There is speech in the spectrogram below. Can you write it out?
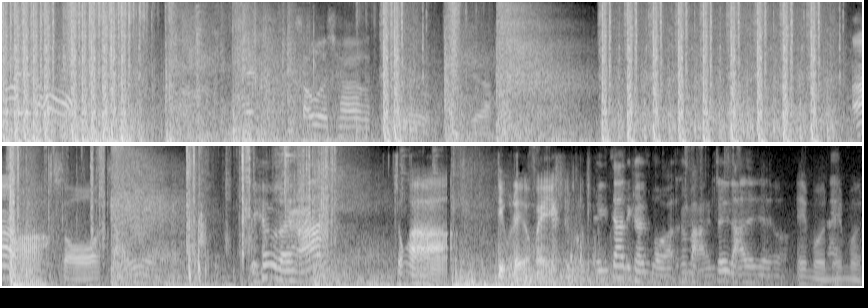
Fire in the hole. 收咗槍啊！屌，啦，啊！啊傻仔嘅。屌佢嚇！中啊！屌你個尾！認真佢冇佢盲追打你啫喎。A 門 A 門。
